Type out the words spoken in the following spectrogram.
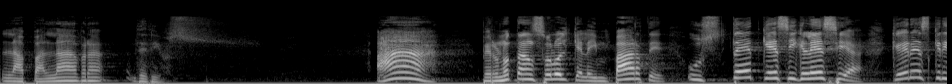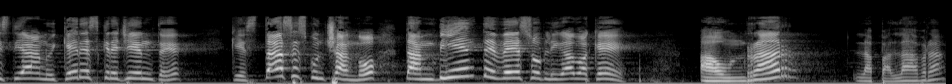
la palabra de Dios. Ah, pero no tan solo el que le imparte, usted que es iglesia, que eres cristiano y que eres creyente, que estás escuchando, también te ves obligado a qué? A honrar la palabra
